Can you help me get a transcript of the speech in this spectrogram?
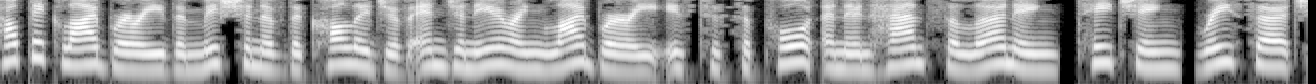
Topic library The mission of the College of Engineering Library is to support and enhance the learning, teaching, research,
